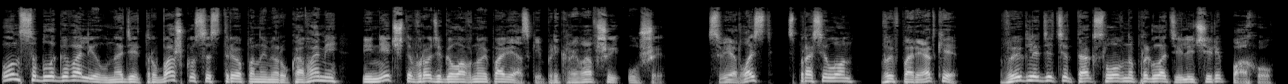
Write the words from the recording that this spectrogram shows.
он соблаговолил надеть рубашку со стрепанными рукавами и нечто вроде головной повязки, прикрывавшей уши. «Светлость?» — спросил он. «Вы в порядке? Выглядите так, словно проглотили черепаху.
